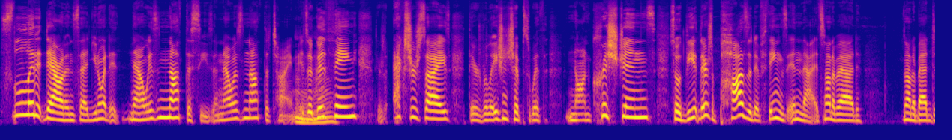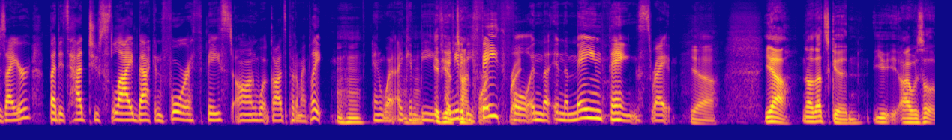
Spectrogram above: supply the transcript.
slid it down and said, you know what, it, now is not the season. Now is not the time. It's a good mm-hmm. thing. There's exercise, there's relationships with non Christians. So the, there's positive things in that. It's not a bad. Not a bad desire, but it's had to slide back and forth based on what God's put on my plate mm-hmm. and what I can mm-hmm. be. If you I need to be it, right. faithful in the in the main things, right? Yeah. Yeah. No, that's good. You, I was uh,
